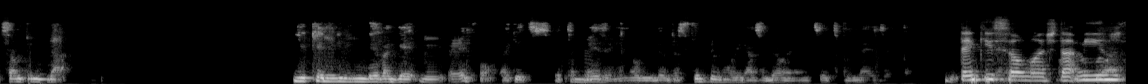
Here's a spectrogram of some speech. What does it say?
something that you can never get paid for. Like it's it's amazing. You know, you just keep doing what you guys are doing, it's it's amazing. Thank you so much. That means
